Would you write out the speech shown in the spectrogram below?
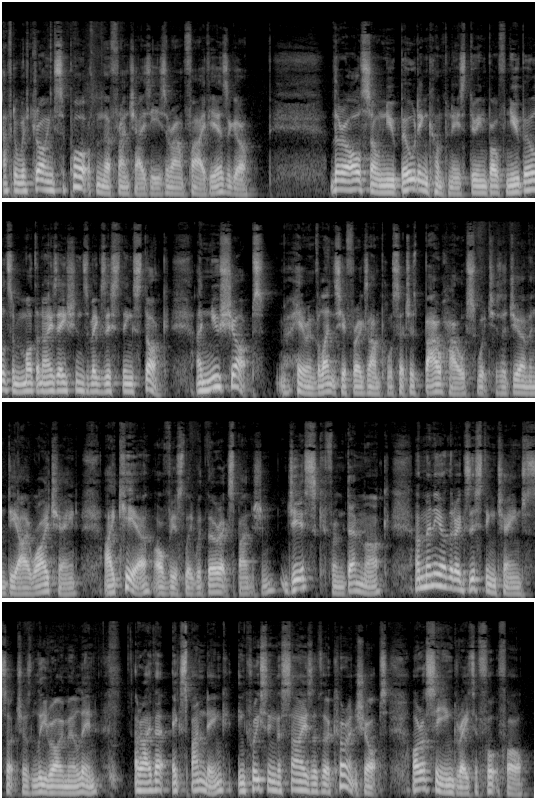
after withdrawing support from their franchisees around five years ago. There are also new building companies doing both new builds and modernizations of existing stock, and new shops, here in Valencia, for example, such as Bauhaus, which is a German DIY chain, IKEA, obviously with their expansion, Jysk from Denmark, and many other existing chains such as Leroy Merlin, are either expanding, increasing the size of their current shops, or are seeing greater footfall.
